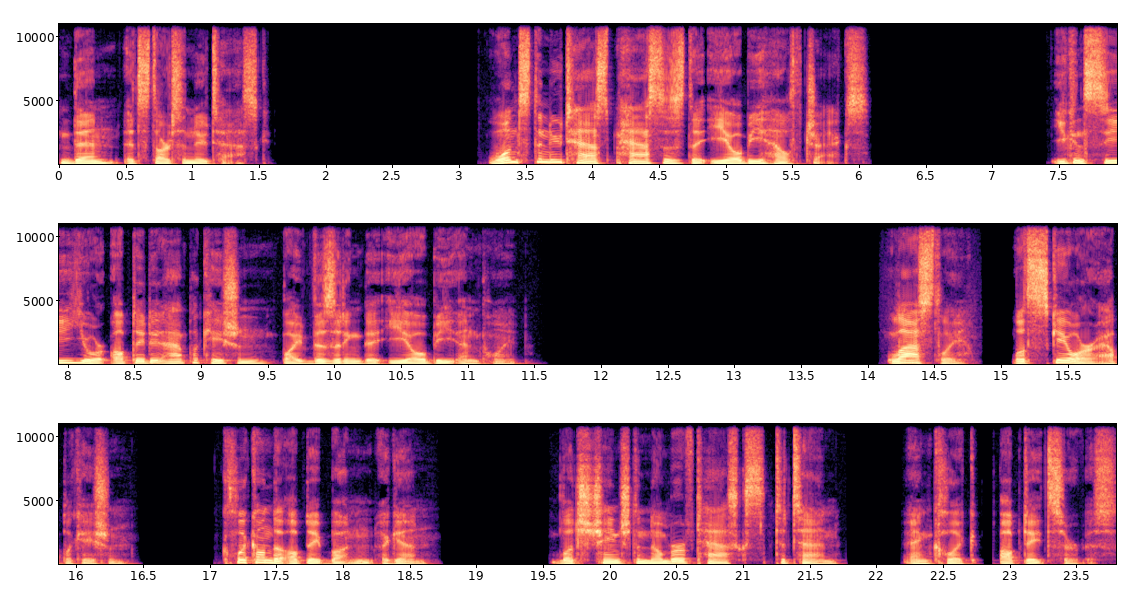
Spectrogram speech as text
Then it starts a new task. Once the new task passes the ELB health checks, you can see your updated application by visiting the ELB endpoint. Lastly, let's scale our application. Click on the Update button again. Let's change the number of tasks to 10 and click Update Service.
